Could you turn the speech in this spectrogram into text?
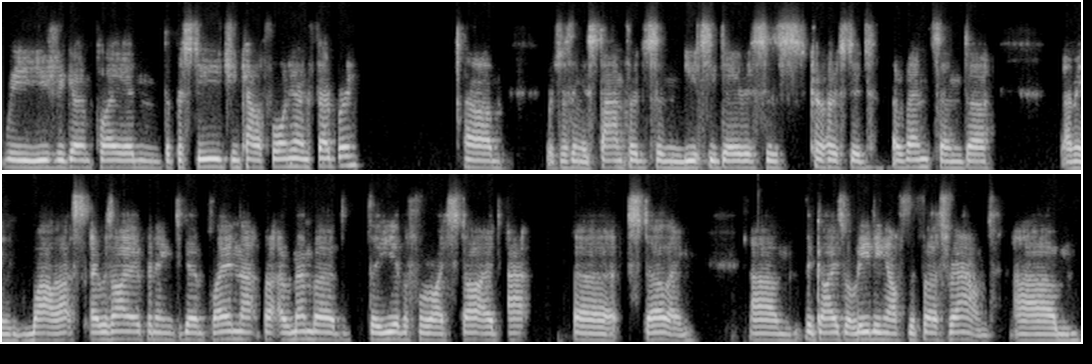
we usually go and play in the Prestige in California in February, um, which I think is Stanford's and UC Davis's co-hosted event, and uh, I mean, wow, that's it was eye opening to go and play in that. But I remember the year before I started at uh, Stirling, um, the guys were leading after the first round, um,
